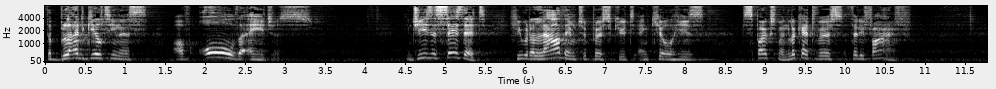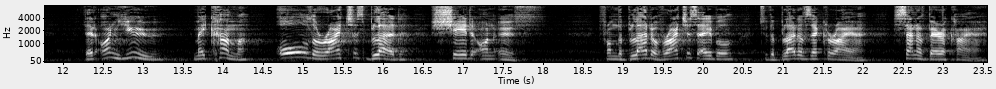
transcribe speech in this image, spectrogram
the blood guiltiness of all the ages. And Jesus says that he would allow them to persecute and kill his spokesman. Look at verse 35. That on you may come all the righteous blood shed on earth, from the blood of righteous Abel to the blood of Zechariah, son of Berechiah,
